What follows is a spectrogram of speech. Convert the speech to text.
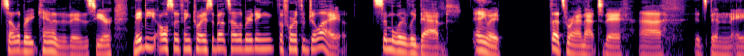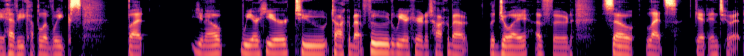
celebrate Canada Day this year. Maybe also think twice about celebrating the Fourth of July. Similarly bad. Anyway, that's where I'm at today. Uh, it's been a heavy couple of weeks, but you know we are here to talk about food. We are here to talk about the joy of food. So let's get into it.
